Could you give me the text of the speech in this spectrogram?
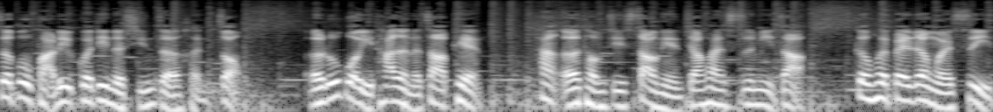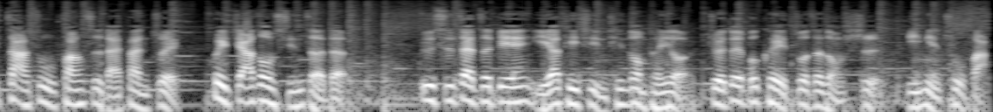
这部法律规定的刑责很重，而如果以他人的照片和儿童及少年交换私密照，更会被认为是以诈术方式来犯罪，会加重刑责的。律师在这边也要提醒听众朋友，绝对不可以做这种事，以免触法。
